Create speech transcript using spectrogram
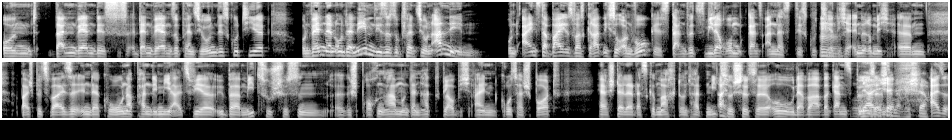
Und dann werden, das, dann werden Subventionen diskutiert. Und wenn dann Unternehmen diese Subventionen annehmen, und eins dabei ist, was gerade nicht so en vogue ist, dann wird es wiederum ganz anders diskutiert. Mhm. Ich erinnere mich ähm, beispielsweise in der Corona-Pandemie, als wir über Mietzuschüssen äh, gesprochen haben und dann hat, glaube ich, ein großer Sporthersteller das gemacht und hat Mietzuschüsse, oh, da war aber ganz böse. Ja, ich erinnere mich, ja. Also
